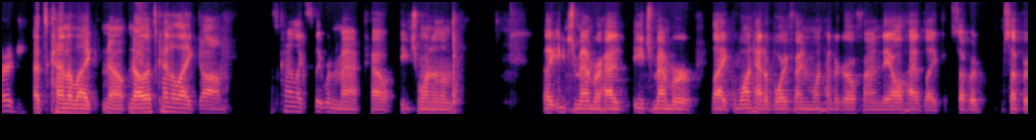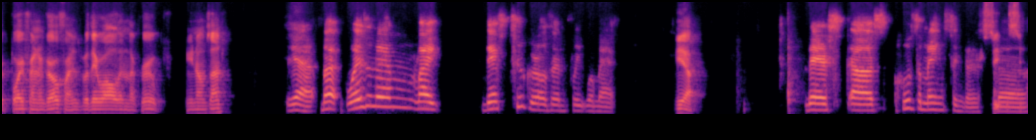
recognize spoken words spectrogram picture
Fergie. that's kind of like no, no, that's kind of like um, it's kind of like Fleetwood Mac. How each one of them, like each member had each member like one had a boyfriend, one had a girlfriend. They all had like separate separate boyfriend and girlfriends, but they were all in the group. You know what I'm saying? Yeah, but wasn't them like there's two girls in Fleetwood Mac. Yeah, There's uh who's the main singer? Se- The-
